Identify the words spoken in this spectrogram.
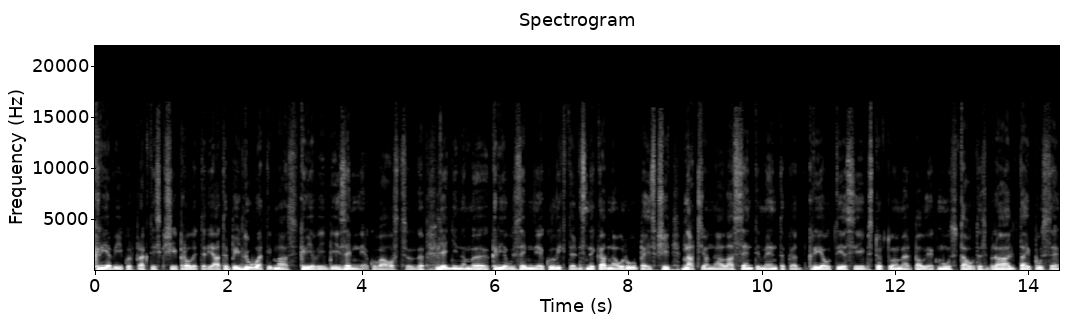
Krieviju, kur praktiski šī proletariāta bija ļoti maz. Krievija bija zemnieku valsts, un Ļeņinam uh, Krievu zemnieku liktenis nekad nav rūpējis šī nacionālā sentimenta, kad Krievu tiesības tiesības, tur tomēr paliek mūsu tautas brāļi. Tai pusē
